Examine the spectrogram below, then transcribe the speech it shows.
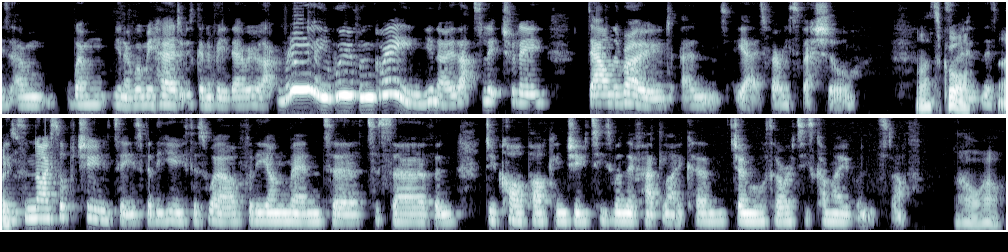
is. And when you know when we heard it was going to be there, we were like, really Wooburn Green? You know, that's literally down the road, and yeah, it's very special. That's cool. So there's been some nice opportunities for the youth as well, for the young men to to serve and do car parking duties when they've had like um, general authorities come over and stuff. Oh wow!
